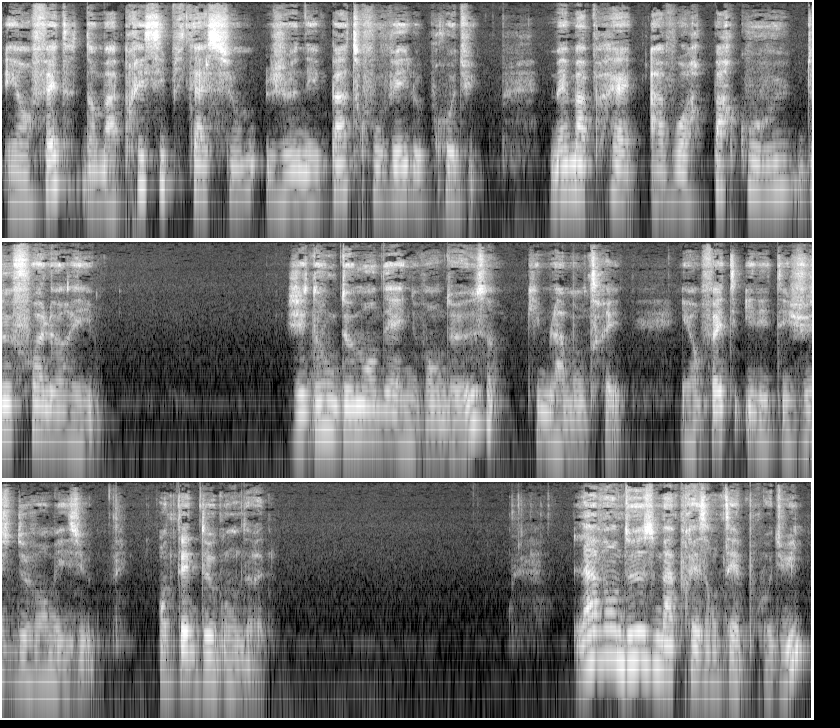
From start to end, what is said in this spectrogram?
Et en fait, dans ma précipitation, je n'ai pas trouvé le produit, même après avoir parcouru deux fois le rayon. J'ai donc demandé à une vendeuse qui me l'a montré, et en fait, il était juste devant mes yeux, en tête de gondole. La vendeuse m'a présenté le produit,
